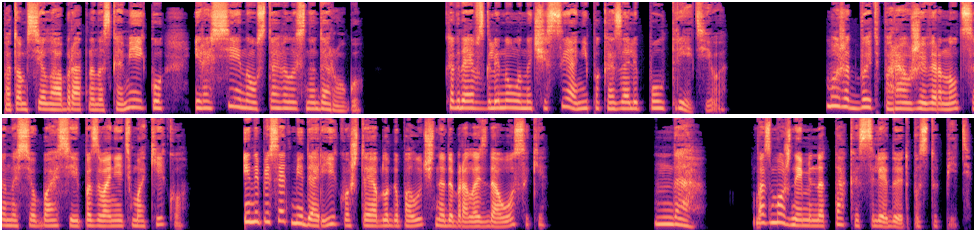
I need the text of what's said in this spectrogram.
Потом села обратно на скамейку и рассеянно уставилась на дорогу. Когда я взглянула на часы, они показали полтретьего. Может быть, пора уже вернуться на Сёбаси и позвонить Макику? И написать Мидарико, что я благополучно добралась до Осаки? Да, возможно, именно так и следует поступить.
